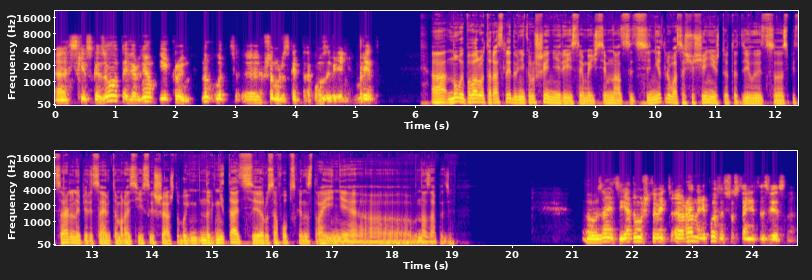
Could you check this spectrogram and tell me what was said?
э, скифское золото, вернем и Крым. Ну вот э, что можно сказать по такому заявлению? Бред. А, новый поворот расследования крушения рейса MH17. Нет ли у вас ощущения, что это делается специально перед саммитом России и США, чтобы нагнетать русофобское настроение э, на Западе? Вы знаете, я думаю, что ведь э, рано или поздно все станет известно.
